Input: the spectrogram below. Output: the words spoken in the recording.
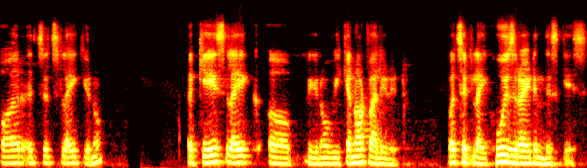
or it's it's like you know a case like uh, you know we cannot validate? What's it like? Who is right in this case?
